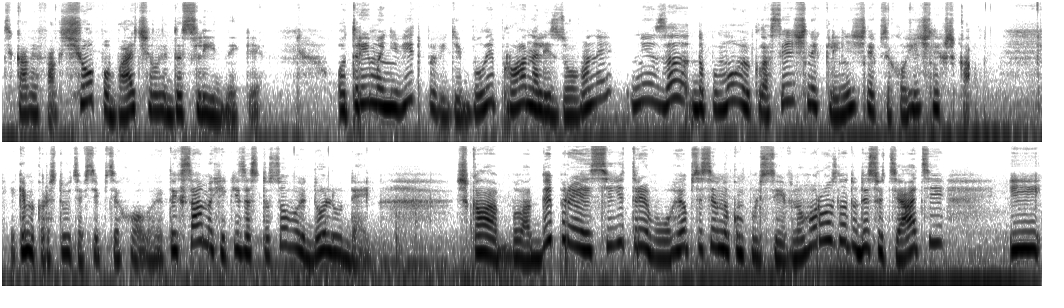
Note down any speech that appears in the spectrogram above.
цікавий факт, що побачили дослідники. Отримані відповіді були проаналізовані за допомогою класичних клінічних психологічних шкал, якими користуються всі психологи, тих самих, які застосовують до людей. Шкала була депресії, тривоги, обсесивно-компульсивного розладу, дисоціації, і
